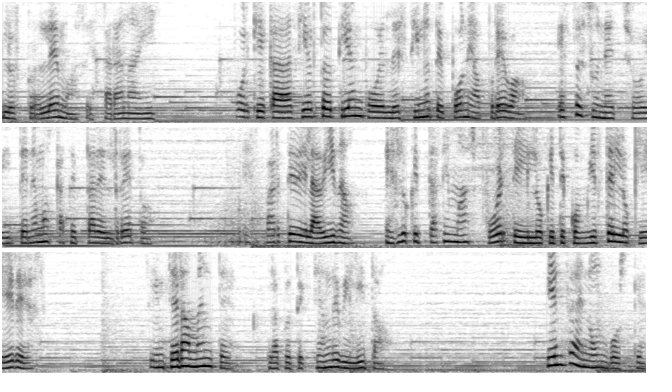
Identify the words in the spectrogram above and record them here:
los problemas estarán ahí. Porque cada cierto tiempo el destino te pone a prueba. Esto es un hecho y tenemos que aceptar el reto. Es parte de la vida, es lo que te hace más fuerte y lo que te convierte en lo que eres. Sinceramente, la protección debilita. Piensa en un bosque.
